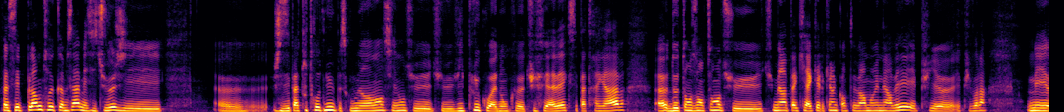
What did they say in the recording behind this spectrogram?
Enfin c'est plein de trucs comme ça, mais si tu veux j'ai euh, je les ai pas toutes retenues parce d'un moment, sinon tu, vis plus quoi. Donc euh, tu fais avec, c'est pas très grave. Euh, de temps en temps, tu, tu mets un taquet à quelqu'un quand tu vraiment énervé et puis et puis voilà. Mais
